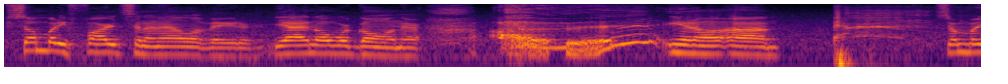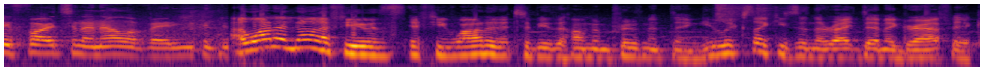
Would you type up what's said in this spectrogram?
somebody farts in an elevator. Yeah, I know we're going there. you know, um, somebody farts in an elevator. You can do I want to know if he was if he wanted it to be the home improvement thing. He looks like he's in the right demographic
